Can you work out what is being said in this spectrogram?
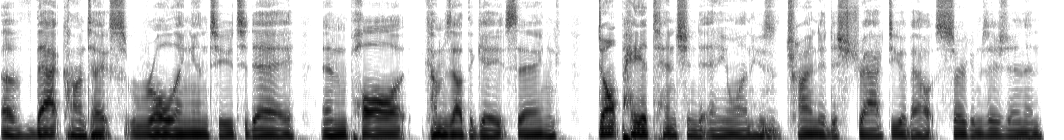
of that context rolling into today, and Paul comes out the gate saying, "Don't pay attention to anyone who's trying to distract you about circumcision and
